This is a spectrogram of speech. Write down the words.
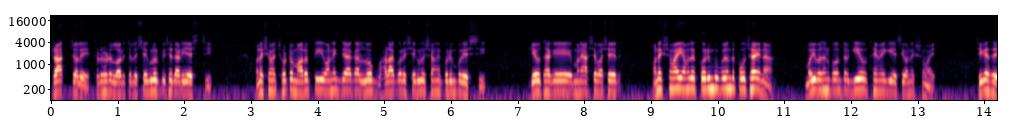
ট্রাক চলে, ছোটো ছোটো লরি চলে, সেগুলোর পিছে দাঁড়িয়ে এসেছি। অনেক সময় ছোটো মারুতি, অনেক জায়গার লোক ভাড়া করে সেগুলোর সঙ্গে করিমপুরে এসেছি। কেউ থাকে মানে আশেপাশের, অনেক সময় আমাদের করিমপুর পর্যন্ত পৌঁছায় না। মহিবাসন পর্যন্ত গিয়েও থেমে গিয়েছি অনেক সময়। ঠিক আছে?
